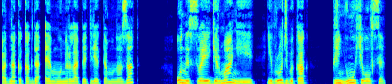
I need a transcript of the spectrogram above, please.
Однако, когда Эмма умерла пять лет тому назад, он из своей Германии и вроде бы как принюхивался,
